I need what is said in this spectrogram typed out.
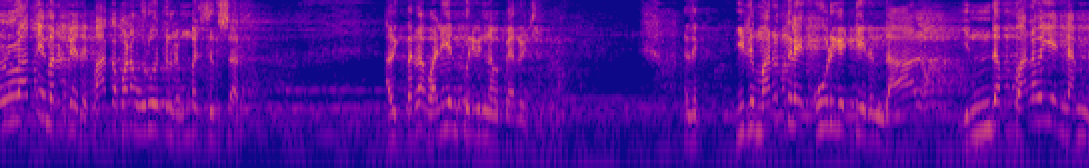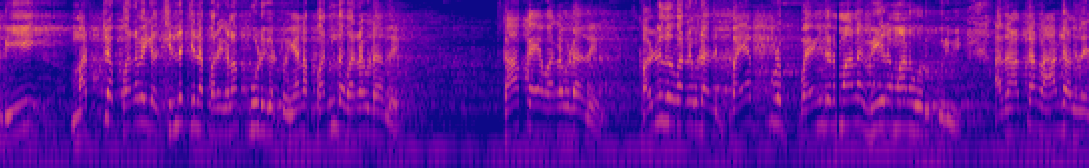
எல்லாத்தையும் விரட்டும் இது பார்க்க போனால் உருவத்தில் ரொம்ப சிறுசாக இருக்கும். அதுக்கு பேர் தான் வலியன் குருவின்னு நம்ம பேர் வச்சிருக்கிறோம். அது இது மரத்தில் கூடு கட்டி இருந்தால் இந்த பறவையை நம்பி மற்ற பறவைகள் சின்ன சின்ன பறவைகள்லாம் கூடு கட்டும். ஏன்னா பருந்த வரவிடாது. காக்காய வரவிடாது. கழுக வரவிடாது. பயப்பட பயங்கரமான வீரமான ஒரு குருவி. அதனால தான் ஆண்டாள் இதை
